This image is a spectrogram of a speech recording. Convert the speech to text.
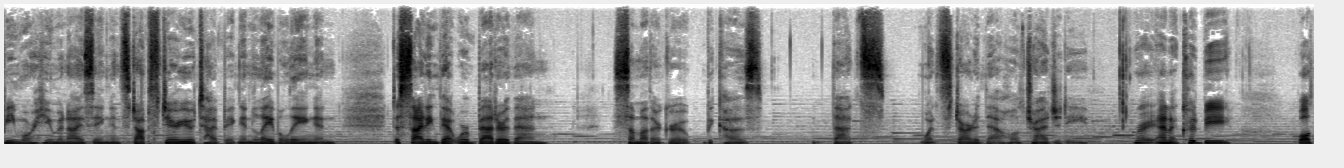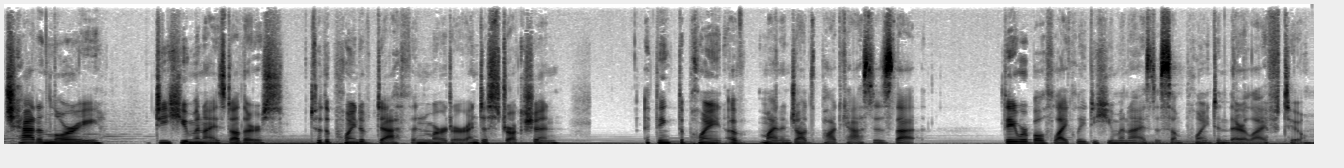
be more humanizing and stop stereotyping and labeling and deciding that we're better than some other group because that's what started that whole tragedy. Right. And it could be, well, Chad and Lori dehumanized others to the point of death and murder and destruction. I think the point of mine and John's podcast is that they were both likely dehumanized at some point in their life, too.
